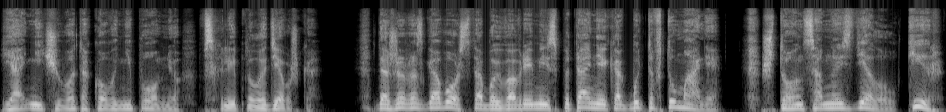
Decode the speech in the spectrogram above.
«Я ничего такого не помню», — всхлипнула девушка. Даже разговор с тобой во время испытания как будто в тумане. Что он со мной сделал, Кир?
